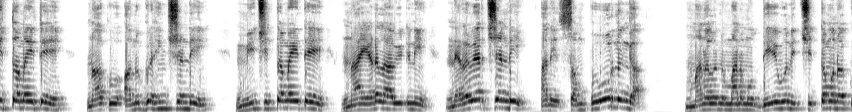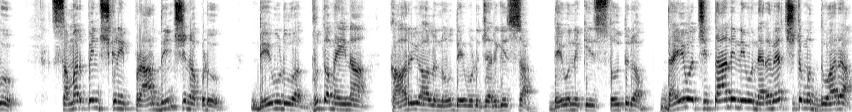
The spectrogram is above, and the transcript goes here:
చిత్తమైతే నాకు అనుగ్రహించండి. మీ చిత్తమైతే నా ఎడల వీటిని నెరవేర్చండి అని సంపూర్ణంగా మనలను మనము దేవుని చిత్తమునకు సమర్పించుకుని ప్రార్థించినప్పుడు దేవుడు అద్భుతమైన కార్యాలను దేవుడు జరిగిస్తా. దేవునికి స్తోత్రం. దైవ చిత్తాన్ని నీవు నెరవేర్చటము ద్వారా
